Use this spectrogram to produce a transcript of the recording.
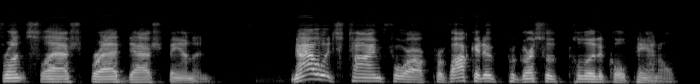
front slash Brad dash Bannon. Now it's time for our provocative progressive political panel.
